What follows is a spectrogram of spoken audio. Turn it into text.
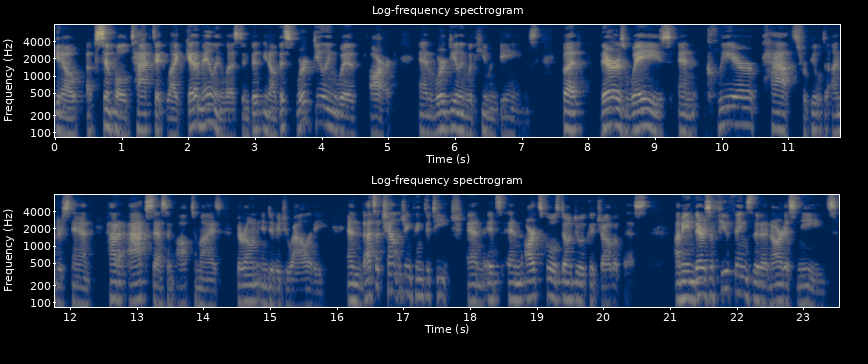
you know, a simple tactic like get a mailing list and, you know, this, we're dealing with art and we're dealing with human beings. But there's ways and clear paths for people to understand how to access and optimize their own individuality and that's a challenging thing to teach. And it's and art schools don't do a good job of this. I mean there's a few things that an artist needs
